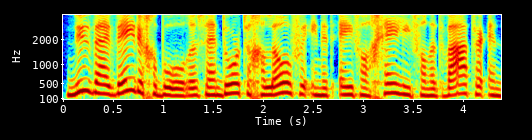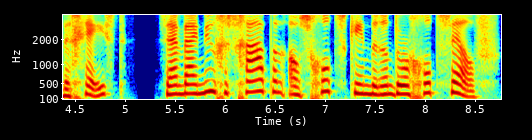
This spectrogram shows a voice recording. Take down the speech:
Nu wij wedergeboren zijn door te geloven in het evangelie van het water en de geest, zijn wij nu geschapen als Gods kinderen door God zelf.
